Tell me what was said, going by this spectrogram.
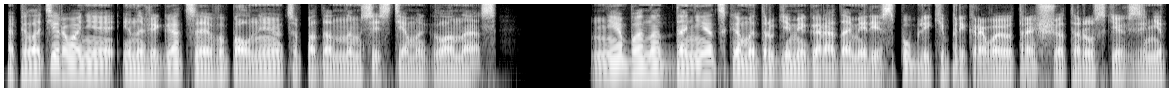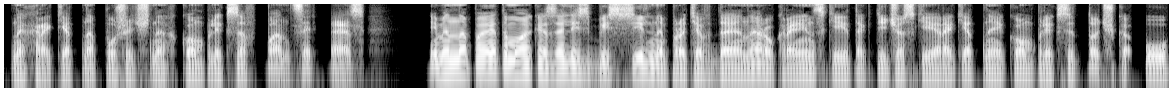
а пилотирование и навигация выполняются по данным системы ГЛОНАСС. Небо над Донецком и другими городами республики прикрывают расчеты русских зенитных ракетно-пушечных комплексов «Панцирь-С». Именно поэтому оказались бессильны против ДНР украинские тактические ракетные комплексы «У»,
